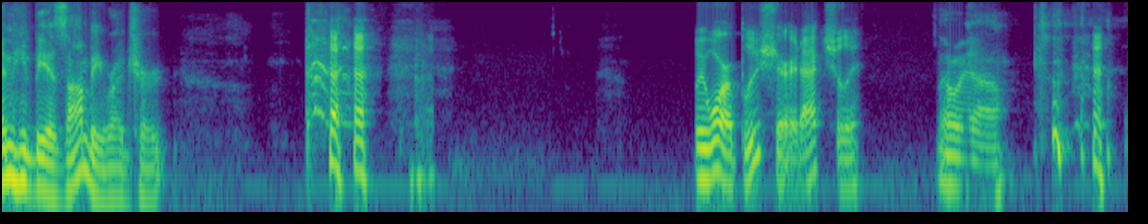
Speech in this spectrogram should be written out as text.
Then he'd be a zombie red shirt. we wore a blue shirt actually. Oh yeah.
